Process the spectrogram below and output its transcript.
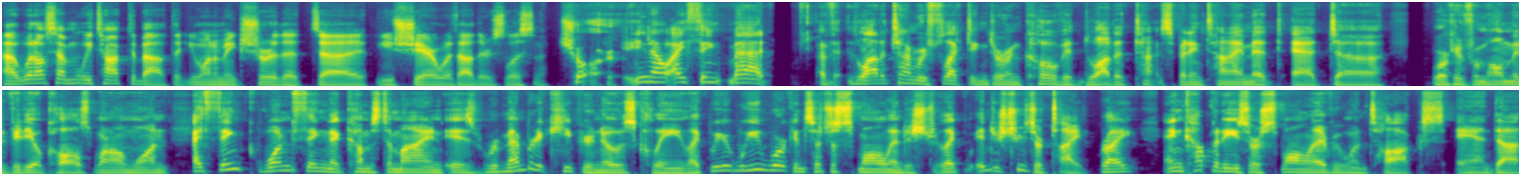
Uh, what else haven't we talked about that you want to make sure that uh, you share with others listening? Sure. You know, I think Matt, a lot of time reflecting during COVID, a lot of time spending time at at uh, working from home and video calls one on one. I think one thing that comes to mind is remember to keep your nose clean. Like we we work in such a small industry. Like industries are tight, right? And companies are small and everyone talks. And uh,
